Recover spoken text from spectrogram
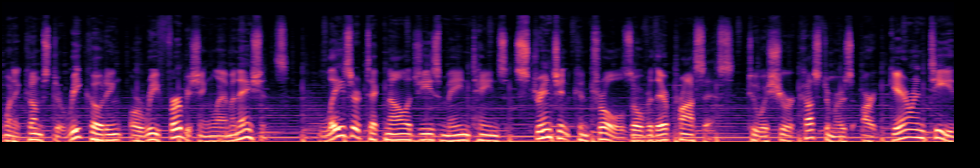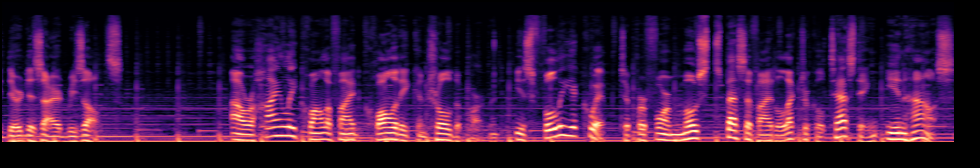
when it comes to recoating or refurbishing laminations. Laser Technologies maintains stringent controls over their process to assure customers are guaranteed their desired results. Our highly qualified quality control department is fully equipped to perform most specified electrical testing in-house.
